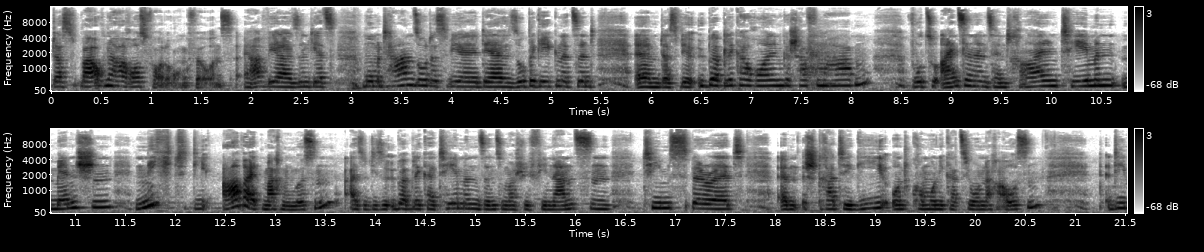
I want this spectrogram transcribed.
das war auch eine Herausforderung für uns. Ja, wir sind jetzt momentan so, dass wir der so begegnet sind, ähm, dass wir Überblickerrollen geschaffen haben, wo zu einzelnen zentralen Themen Menschen nicht die Arbeit machen müssen. Also diese Überblickerthemen sind zum Beispiel Finanzen, Team Spirit, ähm, Strategie und Kommunikation nach außen die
